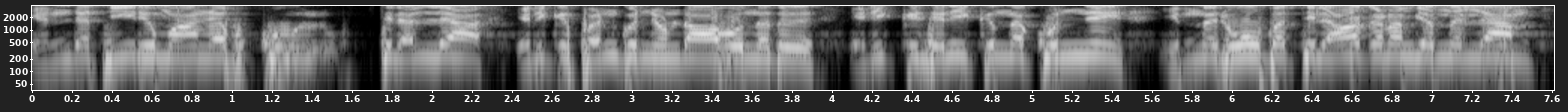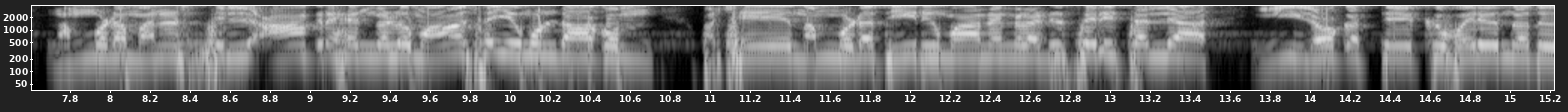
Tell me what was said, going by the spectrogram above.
എന്റെ തീരുമാന ത്തിലല്ല എനിക്ക് പെൺകുഞ്ഞുണ്ടാവുന്നത് എനിക്ക് ജനിക്കുന്ന കുഞ്ഞ് ഇന്ന രൂപത്തിലാകണം എന്നെല്ലാം നമ്മുടെ മനസ്സിൽ ആഗ്രഹങ്ങളും ആശയും ഉണ്ടാകും പക്ഷേ നമ്മുടെ തീരുമാനങ്ങൾ അനുസരിച്ചല്ല ഈ ലോകത്തേക്ക് വരുന്നത്.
